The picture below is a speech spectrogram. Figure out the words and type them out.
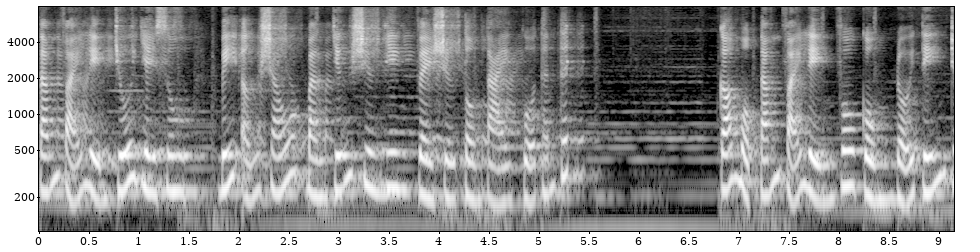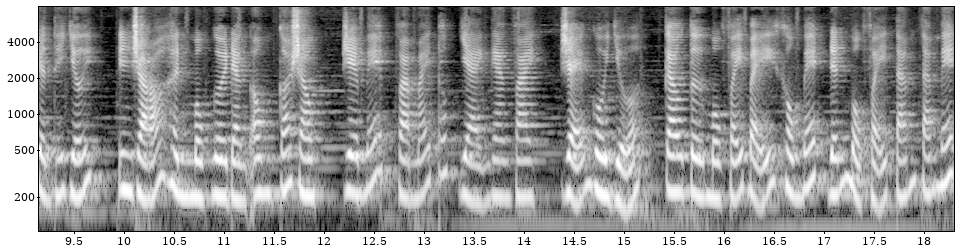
Tấm vải liệm Chúa Giêsu bí ẩn xấu bằng chứng siêu nhiên về sự tồn tại của thánh tích có một tấm vải liệm vô cùng nổi tiếng trên thế giới, in rõ hình một người đàn ông có râu, rê mép và mái tóc dài ngang vai, rẽ ngôi giữa, cao từ 1,70m đến 1,88m.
